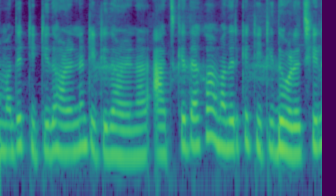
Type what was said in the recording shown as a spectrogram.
আমাদের টিটি ধরে না, টিটি ধরে না। আর আজকে দেখো আমাদেরকে টিটি ধরেছিল।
